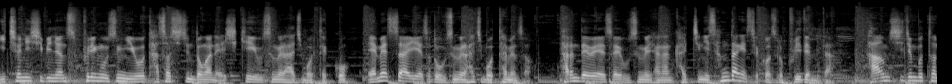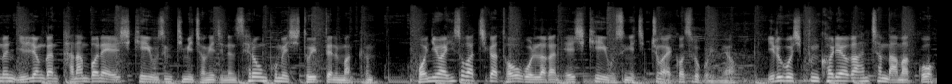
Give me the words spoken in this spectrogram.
2022년 스프링 우승 이후 5시즌 동안 LCK 우승을 하지 못했고 MSI에서도 우승을 하지 못하면서 다른 대회에서의 우승을 향한 갈증이 상당했을 것으로 풀이됩니다. 다음 시즌부터는 1년간 단 한 번의 LCK 우승팀이 정해지는 새로운 포맷이 도입되는 만큼 권위와 희소 가치가 더욱 올라간 LCK 우승에 집중할 것으로 보이며 이루고 싶은 커리어가 한참 남았고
